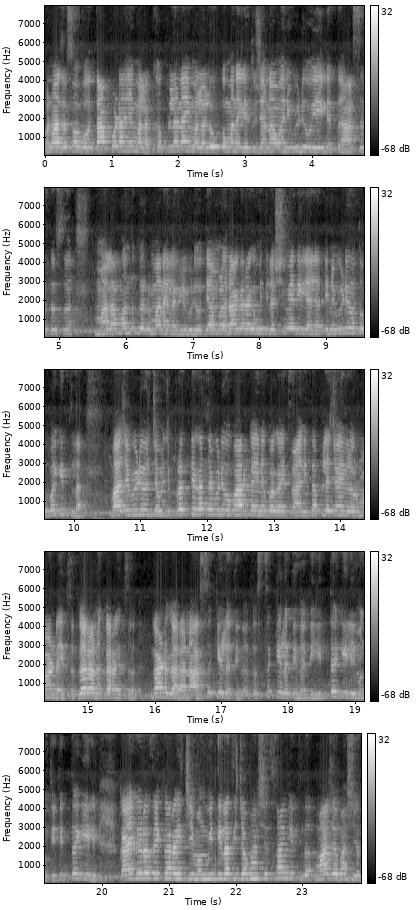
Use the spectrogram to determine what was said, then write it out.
पण माझा स्वभाव तापड आहे मला खपलं नाही मला लोक म्हणायले तुझ्या नावाने व्हिडिओ येईल तर असं तसं. मला मंद कर म्हणायला लागले व्हिडिओ त्यामुळे राग राग मी तिला शिव्या दिलेल्या. तिने व्हिडिओ तो बघितला. माझ्या व्हिडिओच्या म्हणजे प्रत्येकाचा व्हिडिओ बारकाईनं बघायचा आणि तपल्या चॅनलवर मांडायचं घरानं करायचं गांडगारानं असं केलं तिनं तसं केलं तिनं. ती इथं गेली मग ती तिथं गेली. काय गरज आहे करायची? मग मी तिला तिच्या भाषेत सांगितलं. माझ्या भाषेत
